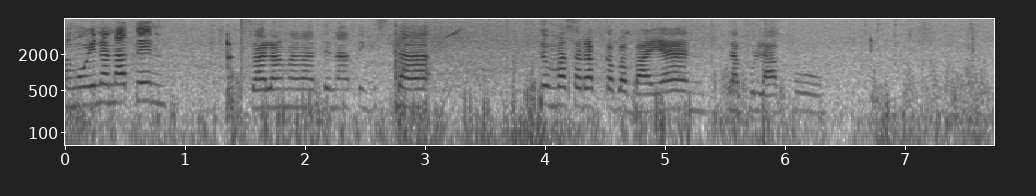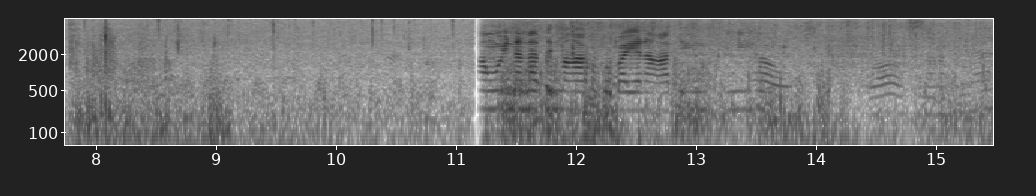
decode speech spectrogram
Hanguin na natin. Salang na natin ating isda. Ito masarap kababayan. Lapu-lapu. Hanguin na natin mga kababayan ang ating inihaw. Wow, sarap niyan.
